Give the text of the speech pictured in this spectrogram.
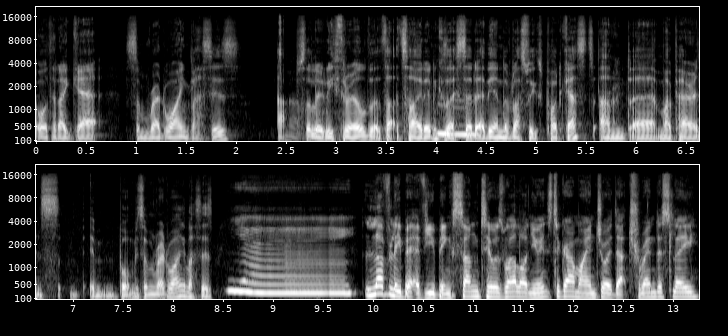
what did I get? Some red wine glasses. Absolutely thrilled that that tied in because I said it at the end of last week's podcast, and uh, my parents um, bought me some red wine glasses. Yay. Lovely bit of you being sung to as well on your Instagram. I enjoyed that tremendously.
